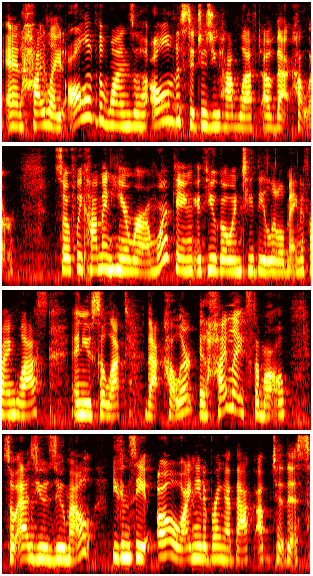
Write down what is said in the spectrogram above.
and highlight all of the ones, all of the stitches you have left of that color. So if we come in here where I'm working, if you go into the little magnifying glass and you select that color, it highlights them all. So as you zoom out, you can see, oh, I need to bring it back up to this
